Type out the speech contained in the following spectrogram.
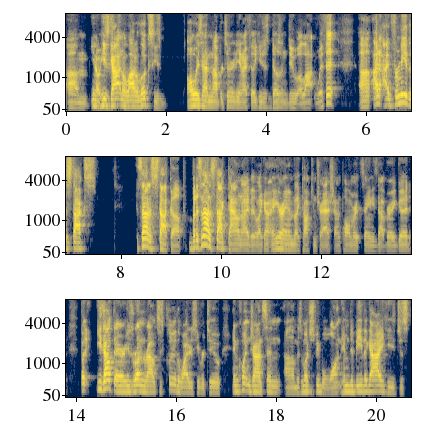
Um, you know, he's gotten a lot of looks. He's always had an opportunity, and I feel like he just doesn't do a lot with it. Uh, I, I, for me, the stocks it's not a stock up, but it's not a stock down either. Like I, here I am like talking trash on Palmer, saying he's not very good, but he's out there. He's running routes. He's clearly the wide receiver too. And Quentin Johnston, um, as much as people want him to be the guy, he just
